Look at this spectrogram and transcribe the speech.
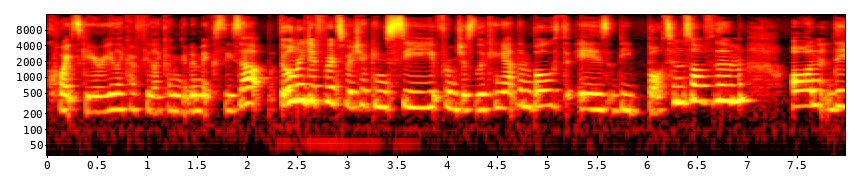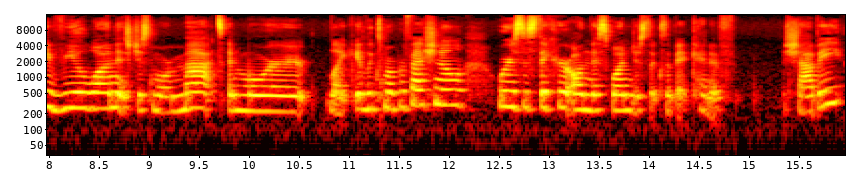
quite scary like I feel like I'm gonna mix these up. The only difference which I can see from just looking at them both is the bottoms of them. On the real one it's just more matte and more like it looks more professional whereas the sticker on this one just looks a bit kind of shabby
